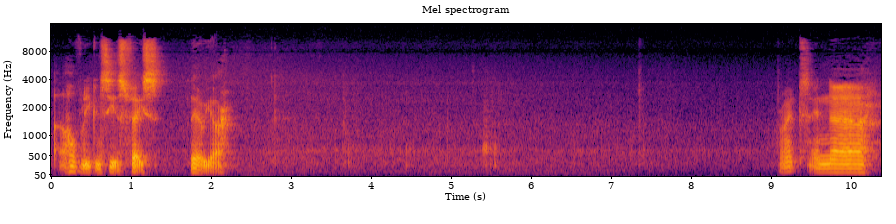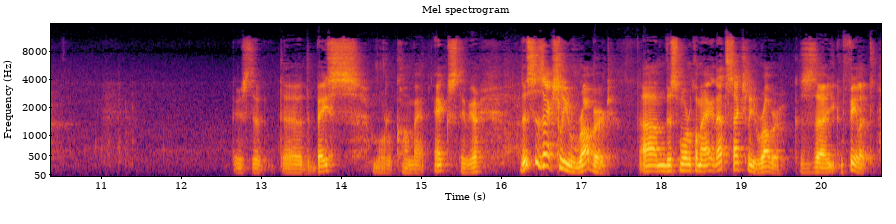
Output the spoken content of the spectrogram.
Hopefully you can see his face. There we are. Right, and uh, there's the, the, the base, Mortal Kombat X, there we are. This is actually rubbered. Um, this Mortal Kombat, that's actually rubber, because uh, you can feel it.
